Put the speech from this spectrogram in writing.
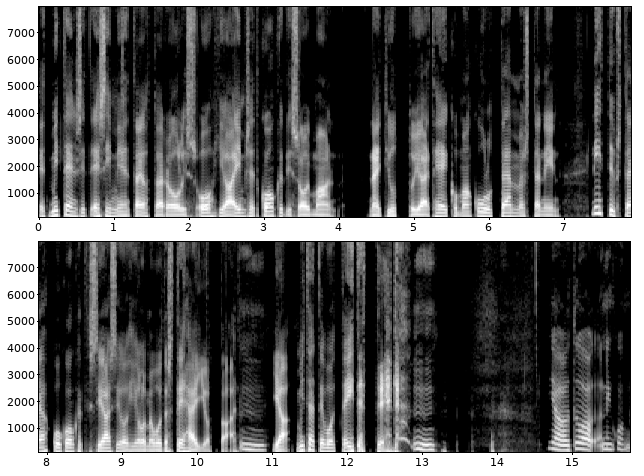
että miten sitten esimiehen tai johtajan roolissa ohjaa ihmiset konkretisoimaan näitä juttuja, että hei, kun mä oon kuullut tämmöistä, niin liittyykö tämä joku konkreettisiin asioihin, joilla me voitaisiin tehdä jotain? Mm. Ja mitä te voitte itse tehdä? Mm. Joo, tuo niin kuin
